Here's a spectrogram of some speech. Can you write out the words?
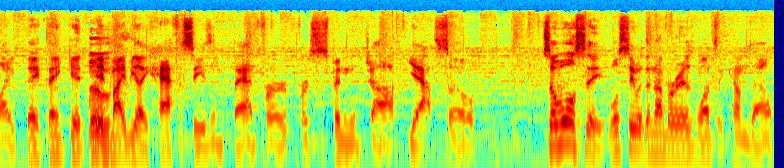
Like they think it, it might be like half a season bad for for suspending a Ja. Yeah, so so we'll see. We'll see what the number is once it comes out.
